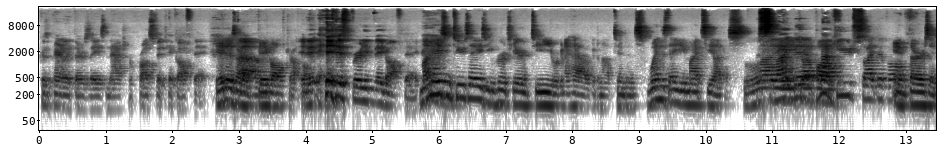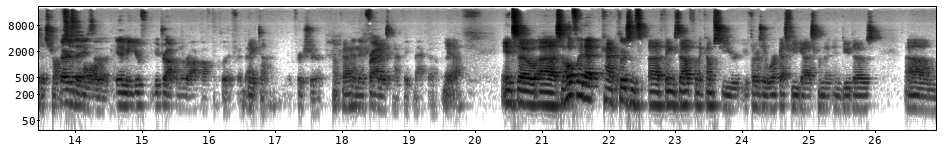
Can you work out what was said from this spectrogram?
because apparently Thursday is National CrossFit Takeoff Day. It is our Um, big off drop. It, is- it is pretty big off day. Mondays and Tuesdays, you can pretty guarantee we're going to have a good amount of attendance. Wednesday, you might see like a slight, Slight dip, drop not huge, slight dip off. and Thursday just drops Thursdays, I mean, you're you're dropping the rock off the cliff at that big time for sure. Okay. And then Fridays kind of pick back up. Yeah. And so, uh, so hopefully that kind of clears some uh, things up when it comes to your, your Thursday workouts for you guys come in and do those. Um,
